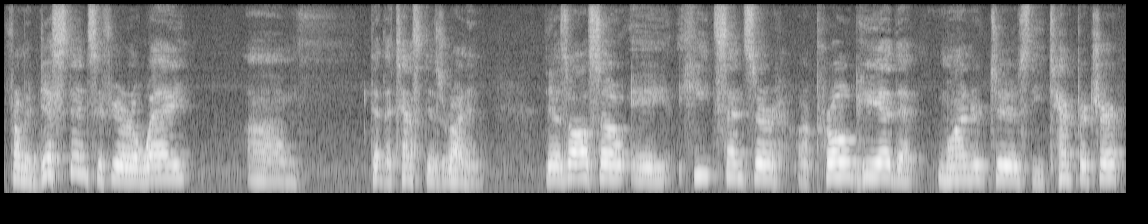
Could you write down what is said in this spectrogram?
from a distance if you're away um, that the test is running. There's also a heat sensor or probe here that monitors the temperature.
